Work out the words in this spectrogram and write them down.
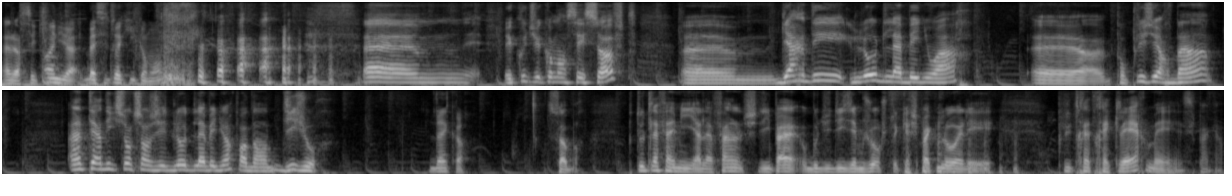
Alors, c'est qui On y va. Bah, c'est toi qui commence. Euh, Écoute, je vais commencer soft. Euh, garder l'eau de la baignoire euh, pour plusieurs bains. Interdiction de changer de l'eau de la baignoire pendant 10 jours. D'accord. Sobre. Pour toute la famille. À la fin, je te dis pas, au bout du dixième jour, je te cache pas que l'eau, elle est plus très très claire, mais c'est pas grave.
